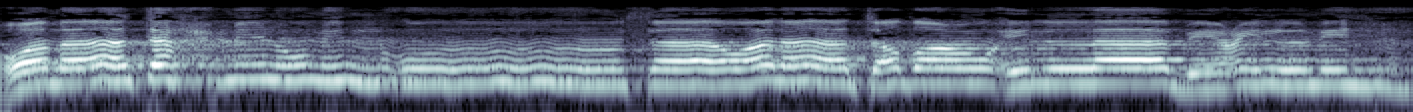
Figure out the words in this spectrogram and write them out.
وما تحمل من أنثى ولا تضع إلا بعلمه.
